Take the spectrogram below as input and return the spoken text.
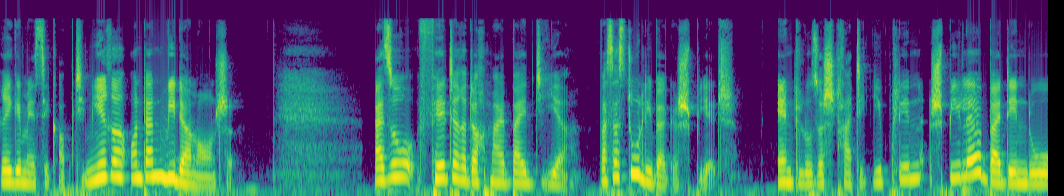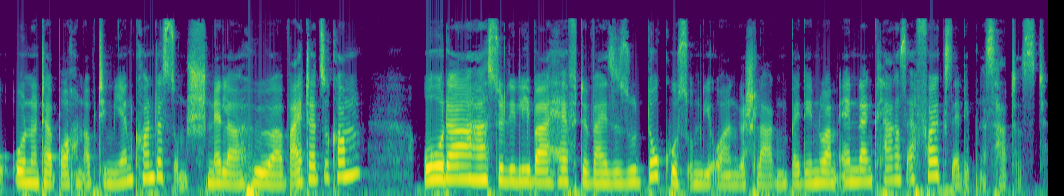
regelmäßig optimiere und dann wieder launche. Also filtere doch mal bei dir. Was hast du lieber gespielt? Endlose Strategiespiele, bei denen du ununterbrochen optimieren konntest, um schneller, höher weiterzukommen? Oder hast du dir lieber hefteweise Sudokus um die Ohren geschlagen, bei denen du am Ende ein klares Erfolgserlebnis hattest?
